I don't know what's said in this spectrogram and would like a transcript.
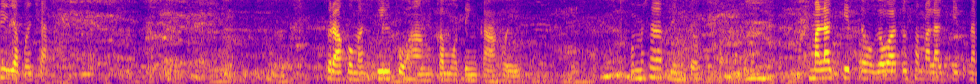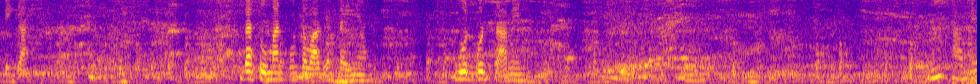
May Japan siya. Pero ako mas feel ko ang kamuting kahoy. Oh, masarap din to. Malagkit to. Gawa to sa malagkit na bigas. Gasuman kung tawagan sa inyo. Budbud sa amin. Hmm, kami.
